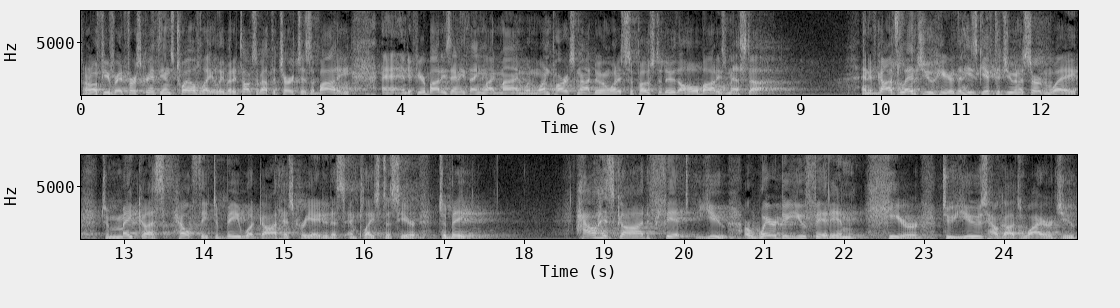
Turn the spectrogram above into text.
I don't know if you've read 1 Corinthians 12 lately, but it talks about the church as a body. And if your body's anything like mine, when one part's not doing what it's supposed to do, the whole body's messed up. And if God's led you here, then He's gifted you in a certain way to make us healthy, to be what God has created us and placed us here to be. How has God fit you? Or where do you fit in here to use how God's wired you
